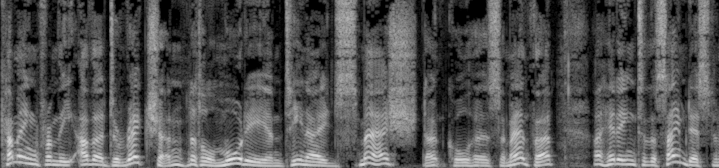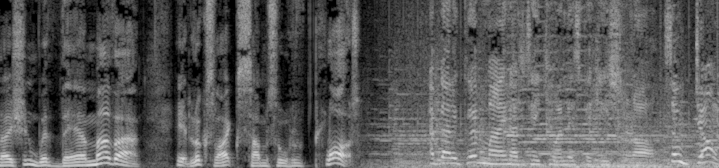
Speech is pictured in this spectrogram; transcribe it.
Coming from the other direction, little Maudie and teenage Smash, don't call her Samantha, are heading to the same destination with their mother. It looks like some sort of plot. I've got a good mind not to take you on this vacation at all. So don't.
